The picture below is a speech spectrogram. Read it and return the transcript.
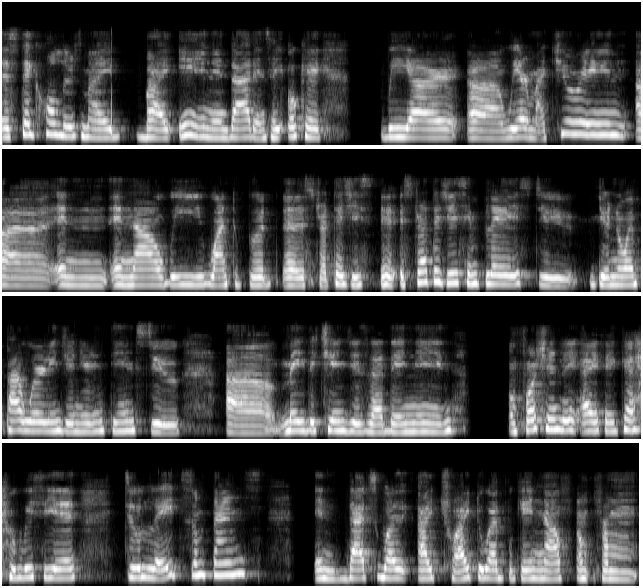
stakeholders might buy in and that and say okay we are uh, we are maturing uh, and and now we want to put uh, strategies uh, strategies in place to you know empower engineering teams to uh, make the changes that they need unfortunately i think we see it too late sometimes. And that's what I try to advocate now from, from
